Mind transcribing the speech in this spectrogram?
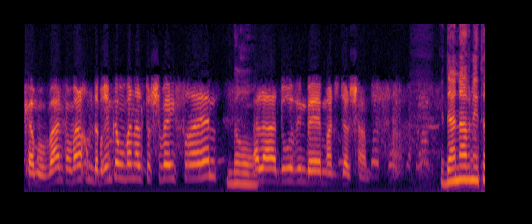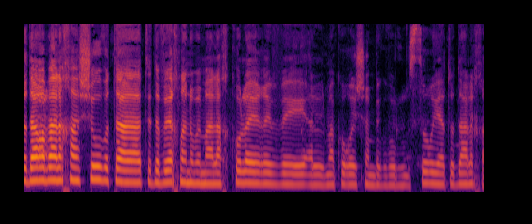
כמובן, כמובן אנחנו מדברים כמובן על תושבי ישראל, ברור. על הדרוזים במג'דל שמס. עידן אבני, תודה רבה לך שוב. אתה תדווח לנו במהלך כל הערב אה, על מה קורה שם בגבול סוריה. תודה לך.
